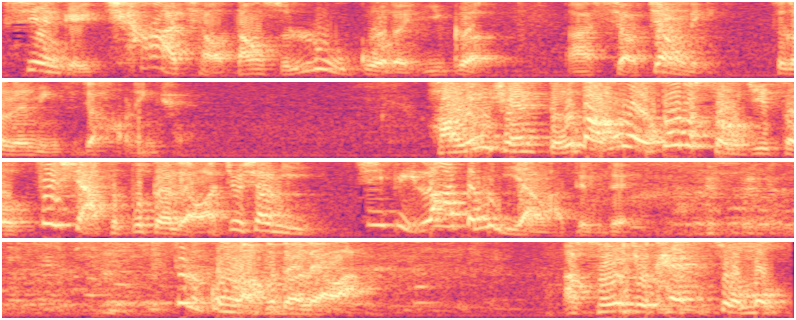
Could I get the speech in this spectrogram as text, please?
献给恰巧当时路过的一个啊小将领，这个人名字叫郝林泉。郝林泉得到莫多的首级之后，这下是不得了啊，就像你击毙拉登一样啊，对不对？这个功劳不得了啊！啊，所以就开始做梦，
